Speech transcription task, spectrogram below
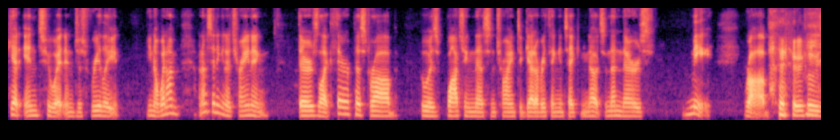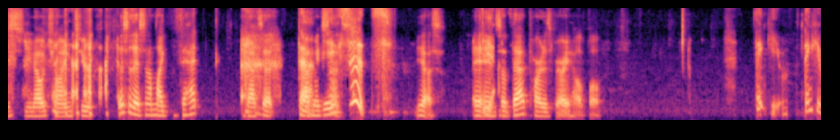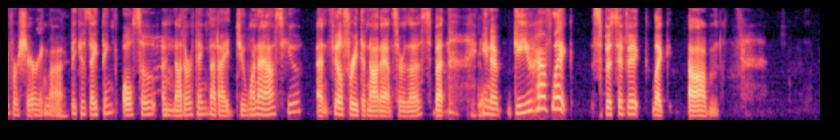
get into it and just really, you know, when I'm when I'm sitting in a training, there's like therapist Rob who is watching this and trying to get everything and taking notes, and then there's me, Rob, who's you know trying to listen to this, and I'm like that that's it. That, that makes, makes sense. sense. Yes. And, and so that part is very helpful. Thank you. Thank you for sharing that because I think also another thing that I do want to ask you, and feel free to not answer this, but you know, do you have like specific, like, um,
